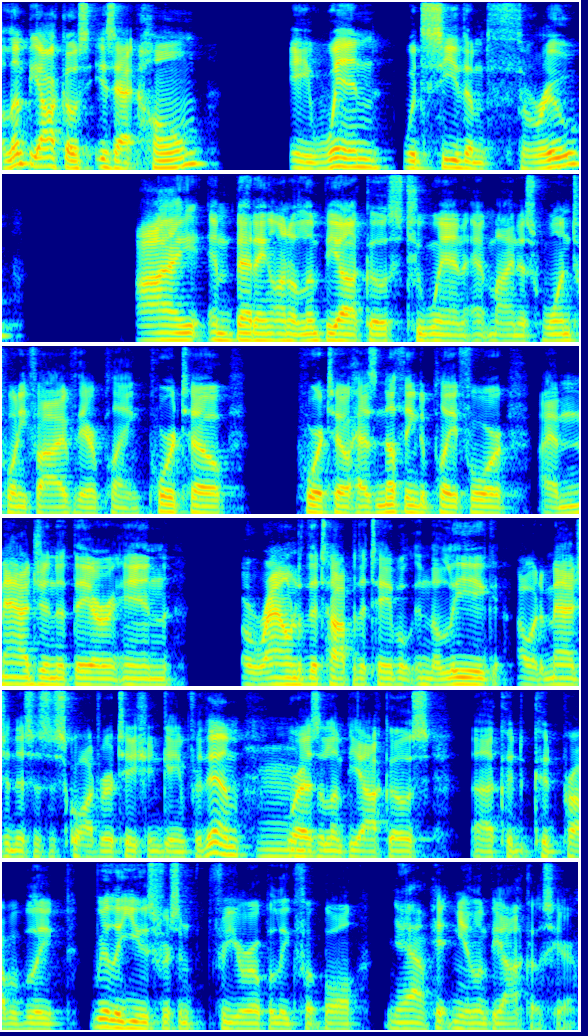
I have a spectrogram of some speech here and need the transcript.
Olympiacos is at home. A win would see them through. I am betting on Olympiacos to win at minus 125. They're playing Porto. Porto has nothing to play for. I imagine that they are in around the top of the table in the league. I would imagine this is a squad rotation game for them, mm. whereas Olympiacos uh, could could probably really use for some for Europa League football. Yeah, hitting the Olympiacos here.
